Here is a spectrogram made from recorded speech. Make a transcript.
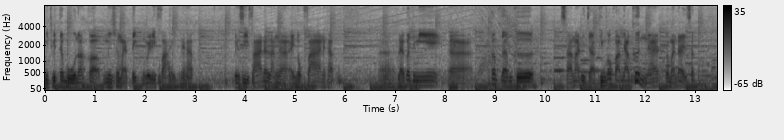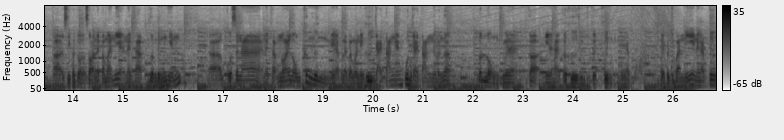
มี Twitter Blue เนาะก็มีเครื่องหมายติ๊ก Verify นะครับ เป็นสีฟ้าด้านหลังอะไอ้นกฟ้านะครับ แล้วก็จะมีเพิ่มเติมคือสามารถที่จะพิมพ์ข้อความยาวขึ้นนะประมาณได้สักสี่พันตัวอักษรอะไรประมาณนี้นะครับรวมถึงเห็นโฆษณานะครับน้อยลงครึ่งหนึ่งเนี่ยอะไรประมาณนี้คือจ่ายตังค์ไงคุณจ่ายตังค์เนี่ยมันก็ลดลงใช่ไหมนะก็นี่นะฮะก็คือสิ่งที่เกิดขึ้นนะครับในปัจจุบันนี้นะครับซึ่ง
